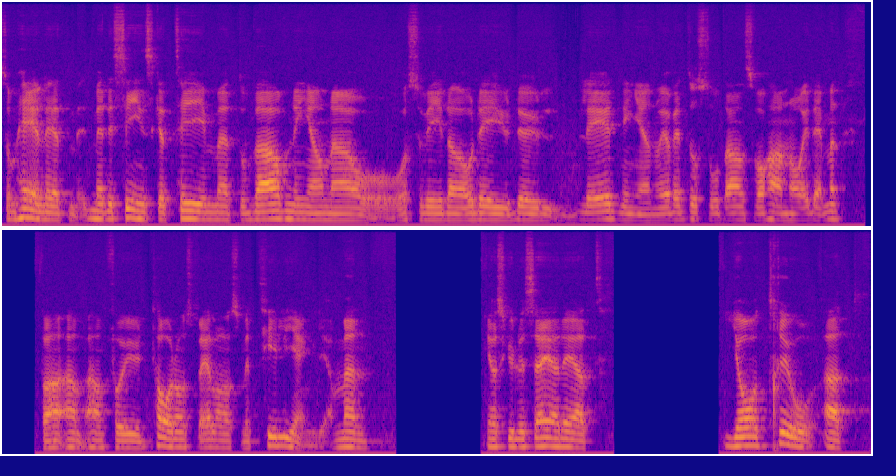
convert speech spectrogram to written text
som helhet medicinska teamet och värvningarna och, och så vidare och det är, ju, det är ju ledningen och jag vet inte hur stort ansvar han har i det men för han, han- han får ju ta de spelarna som är tillgängliga men jag skulle säga det att jag tror att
